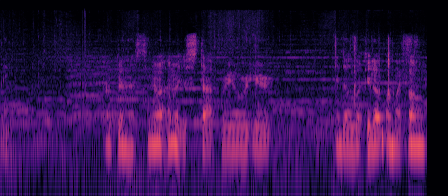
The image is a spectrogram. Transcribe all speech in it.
Like, oh goodness, you know what? I'm gonna just stop right over here and I'll look it up on my phone.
